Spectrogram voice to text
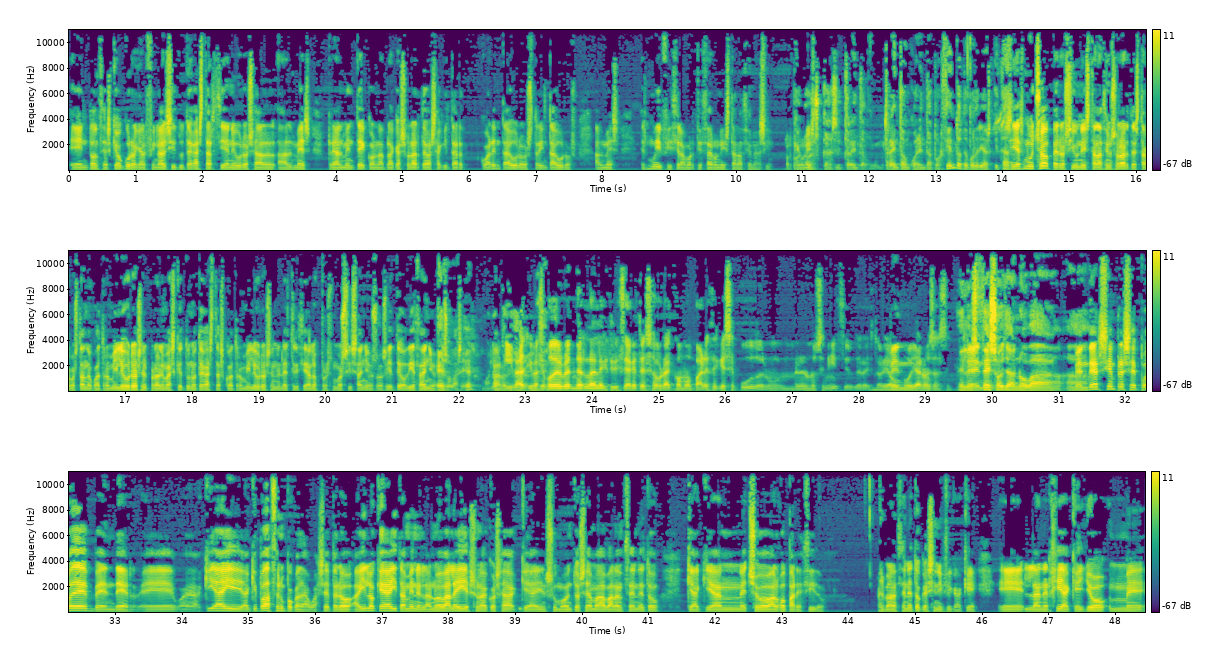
Entonces, ¿qué ocurre? Que al final, si tú te gastas 100 euros al, al mes, realmente con la placa solar te vas a quitar 40 euros, 30 euros al mes. Es muy difícil amortizar una instalación así. Porque bueno, una es casi 30, un 30 o un 40% te podrías quitar. Sí es mucho, pero si una instalación solar te está costando 4.000 euros, el problema es que tú no te gastas 4.000 euros en electricidad en los próximos 6 años, o 7 o 10 años. Eso va a ser. Bueno, Claro. pues Y, ya- va- y vas a poder vender la electricidad que te sobra como parece que se pudo en, un- en unos inicios de la historia, Ven- o, ya no es así. El Ven- exceso ya no va a... Vender siempre se puede vender. Eh, aquí hay, aquí puedo hacer un poco de aguas, ¿eh? pero ahí lo que hay también en la nueva ley es una cosa que en su momento se llama balance neto, que aquí han hecho algo parecido. El balance neto, ¿qué significa? Que eh, la energía que yo me.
